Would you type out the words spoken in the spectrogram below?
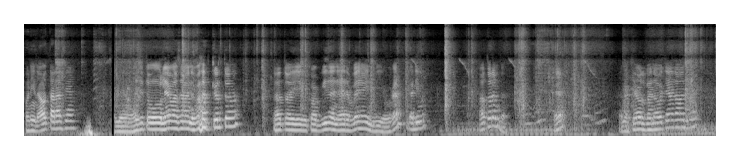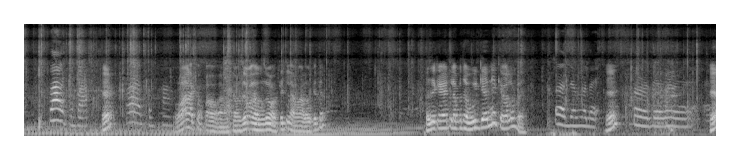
ભણીને આવતા રહેશે. અને હજી તો હું લેવા જવાની વાત કરતો હા તો એ કોઈક બીજાને યાર બેહીને ગયો કા ગાડીમાં? આવતો રમ હે? અને કેવલ ભાઈ હવે ક્યાં જવાનું છે? વાહ કપા હે? વાહ કપા વાળ કપાવા તો જો જો કેટલા વાળો કેટલા હજી કઈ એટલા બધા ઉગ્યા નહીં કેવલ ભાઈ હે?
